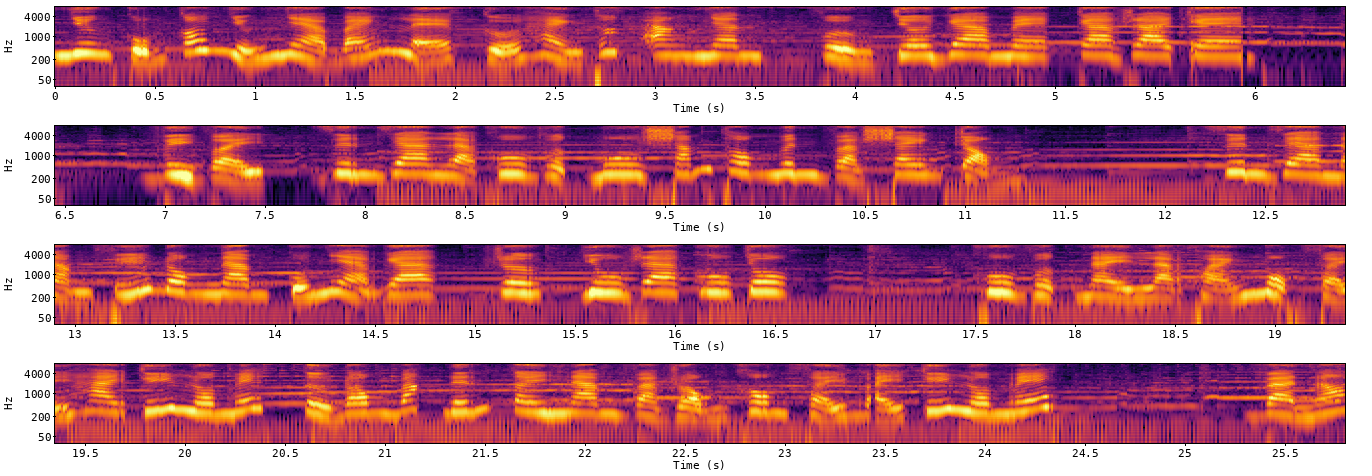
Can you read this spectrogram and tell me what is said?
nhưng cũng có những nhà bán lẻ cửa hàng thức ăn nhanh, vườn chơi game, karaoke. Vì vậy, Jinja là khu vực mua sắm thông minh và sang trọng. Jinja nằm phía đông nam của nhà ga, Rơ, Yurakucho. Khu vực này là khoảng 1,2 km từ đông bắc đến tây nam và rộng 0,7 km. Và nó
